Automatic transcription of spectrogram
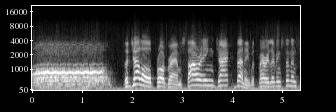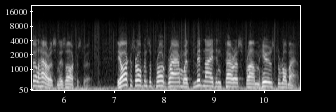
O. The Jello program starring Jack Benny with Mary Livingstone and Phil Harris and his orchestra. The orchestra opens the program with Midnight in Paris from Here's to Romance.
